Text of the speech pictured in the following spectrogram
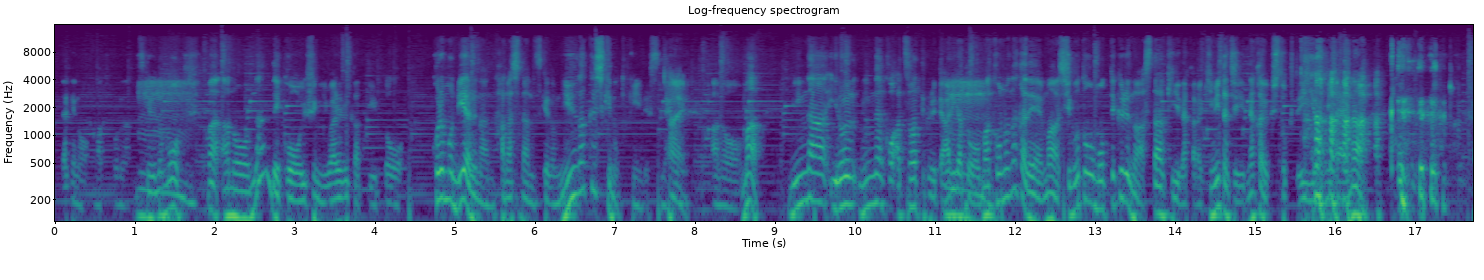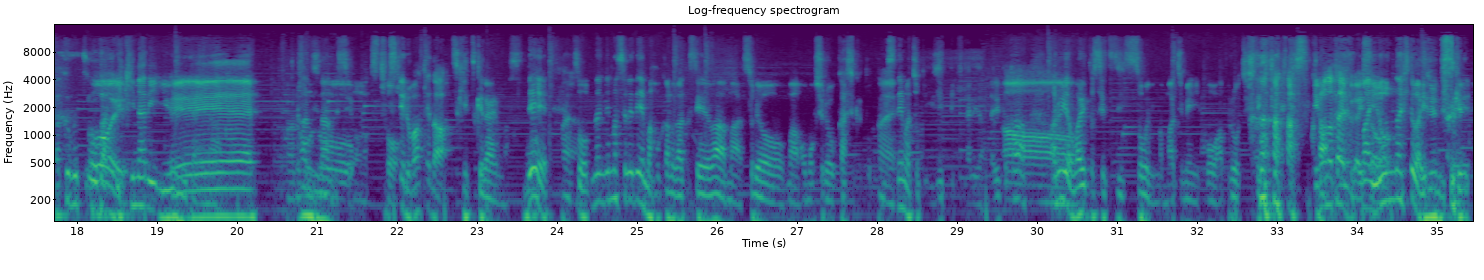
だけのまあところなんですけれども、まあ、あの、なんでこういうふうに言われるかっていうと、これもリアルな話なんですけど、入学式の時にですね、はい。あの、まあ、みんないろいろみんなこう集まってくれてありがとう、うん。まあ、この中でまあ仕事を持ってくるのはスターキーだから君たち仲良くしとくといいよみたいな。学物をいきなり言うみたいな。えー、感じなんですよ。突きつけるわけだ。突きつけられます。で、はい。そう。なんでまあ、それでまあ他の学生はまあそれをまあ面白おかしくとかですね、まあ、ちょっといじってきたりだったりとかあるいは割と切実そうにまあ真面目にこうアプローチしてきたりですといろんなか タイプがいそう。まあ、いろんな人がいるんですけれど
